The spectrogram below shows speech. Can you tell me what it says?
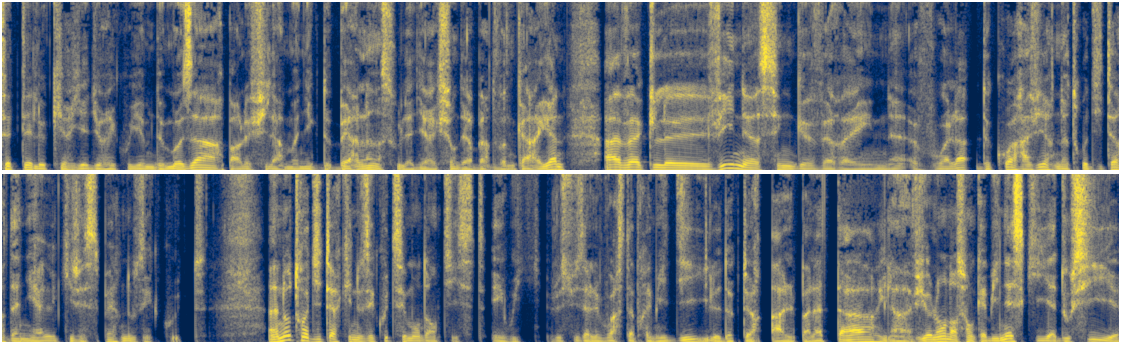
C'était le Kyrie du Requiem de Mozart par le Philharmonique de Berlin sous la direction d'Herbert von Karajan avec le Wiener Singeverein. Voilà de quoi ravir notre auditeur Daniel qui j'espère nous écoute. Un autre auditeur qui nous écoute, c'est mon dentiste. Et oui, je suis allé le voir cet après-midi, le docteur Al Palatar. Il a un violon dans son cabinet, ce qui adoucit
